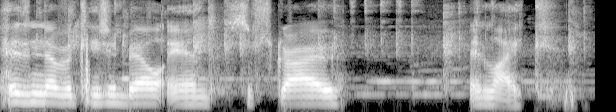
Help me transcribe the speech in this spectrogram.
Hit the notification bell and subscribe and like.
